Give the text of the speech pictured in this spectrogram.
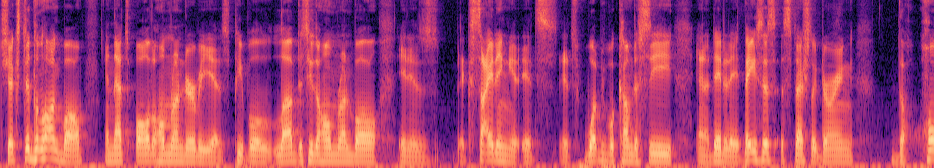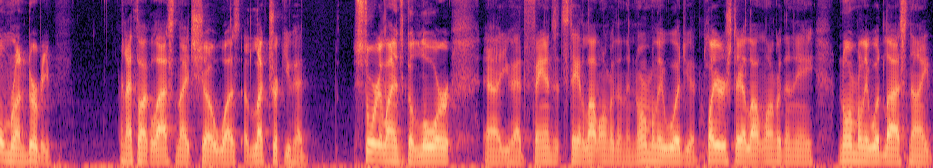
chicks did the long ball, and that's all the home run derby is. People love to see the home run ball. It is exciting. It, it's it's what people come to see on a day to day basis, especially during the home run derby. And I thought last night's show was electric. You had storylines galore. Uh, you had fans that stayed a lot longer than they normally would. You had players stay a lot longer than they normally would last night.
